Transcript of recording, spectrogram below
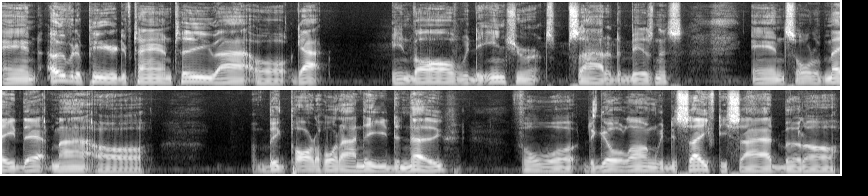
And over the period of time too, I uh, got involved with the insurance side of the business and sort of made that my uh, a big part of what I needed to know for uh, to go along with the safety side. But uh,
